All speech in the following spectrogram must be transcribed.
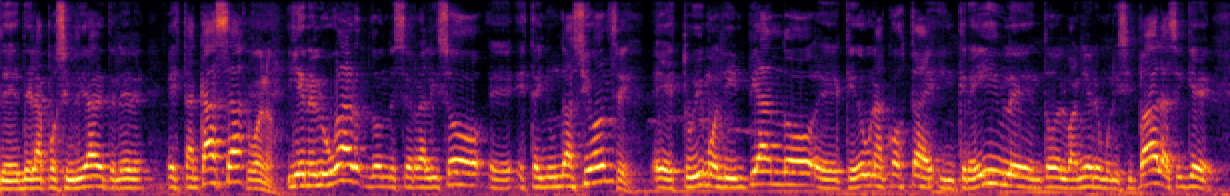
de, la posibilidad de tener esta casa. Bueno. Y en el lugar donde se realizó eh, esta inundación, eh, estuvimos limpiando, eh, quedó una costa increíble en todo el balneario municipal, así que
